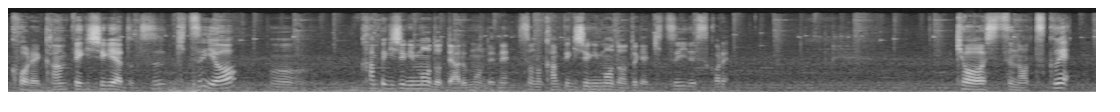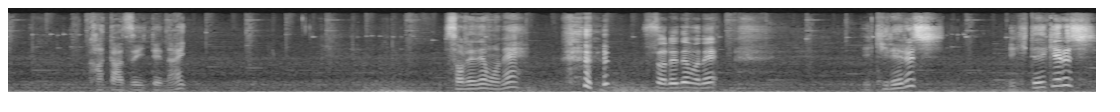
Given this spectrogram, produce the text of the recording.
これ完璧主義やとつきついよ、うん、完璧主義モードってあるもんでね。その完璧主義モードの時はきついですこれ。教室の机片付いてない。それでもね。それでもね。生きれるし生きていけるし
